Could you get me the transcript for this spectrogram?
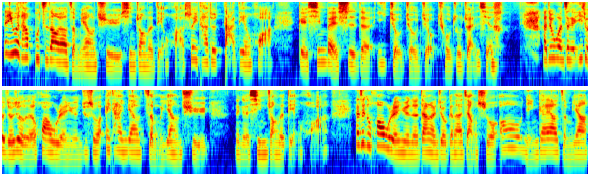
那因为他不知道要怎么样去新庄的典华，所以他就打电话给新北市的一九九九求助专线。他就问这个一九九九的话务人员，就说：“哎，他应该要怎么样去那个新庄的电话？”那这个话务人员呢，当然就跟他讲说：“哦，你应该要怎么样？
